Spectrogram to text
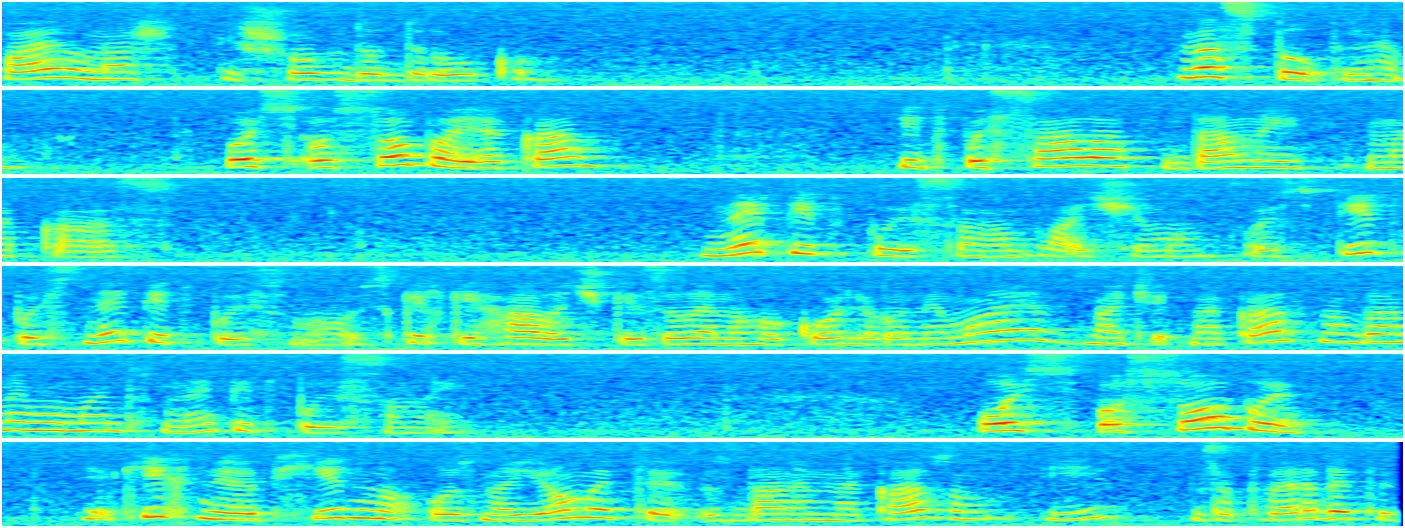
файл наш пішов до друку. Наступне. Ось особа, яка підписала даний наказ. Не підписано, бачимо. Ось підпис не підписано. Оскільки галочки зеленого кольору немає, значить наказ на даний момент не підписаний. Ось особи, яких необхідно ознайомити з даним наказом і затвердити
